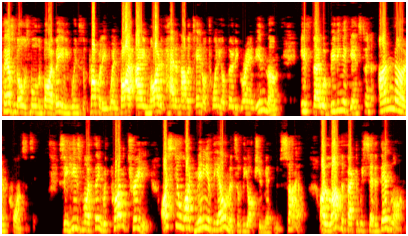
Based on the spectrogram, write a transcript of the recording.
thousand dollars more than buyer B and he wins the property when buyer A might have had another ten or twenty or thirty grand in them if they were bidding against an unknown quantity. See, here's my thing with private treaty. I still like many of the elements of the auction method of sale. I love the fact that we set a deadline.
